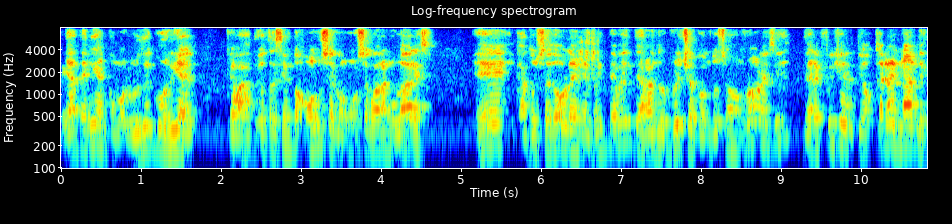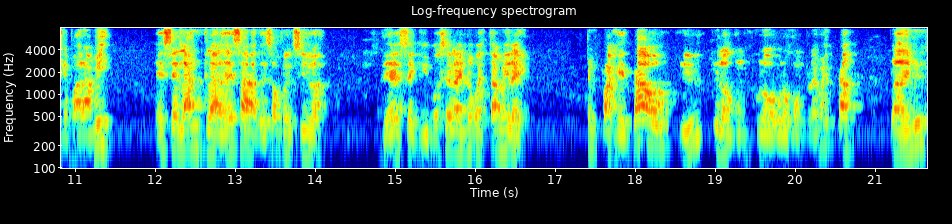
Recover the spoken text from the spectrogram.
que ya tenían como Ludwig Gurriel, que batió 311 con 11 cuadrangulares, eh, 14 dobles en el 2020, Randall Pritchard con 12 honrones y Derek Fisher y Oscar Hernández, que para mí es el ancla de esa, de esa ofensiva de ese equipo. Ese line está, mire, empaquetado y, lo, lo, complementa Vladimir,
